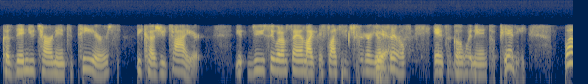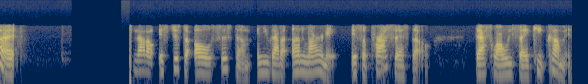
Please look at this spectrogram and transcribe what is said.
because then you turn into tears because you're tired. You, do you see what I'm saying? Like it's like you trigger Yeah. yourself into going into pity, but it's not. A, it's just an old system, and you got to unlearn it. It's a process, though. That's why we say keep coming,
